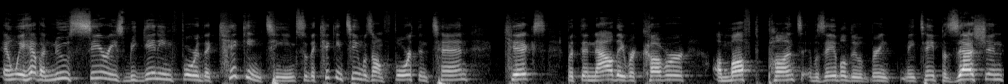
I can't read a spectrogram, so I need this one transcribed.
and we have a new series beginning for the kicking team, so the kicking team was on fourth and 10 kicks, but then now they recover a muffed punt. It was able to bring, maintain possession,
